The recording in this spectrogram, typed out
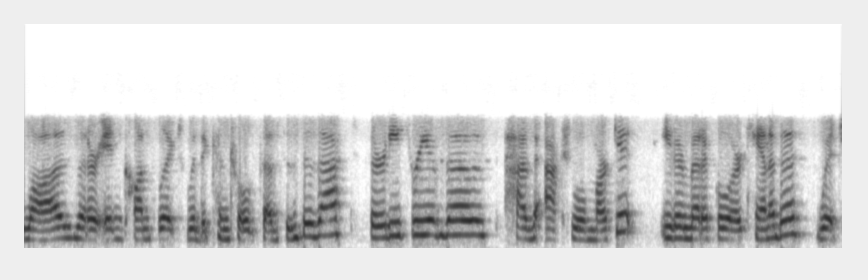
laws that are in conflict with the Controlled Substances Act. 33 of those have actual markets, either medical or cannabis, which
